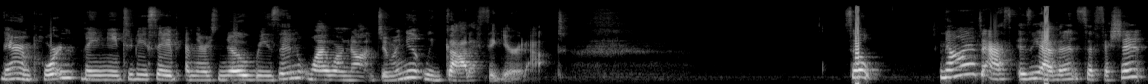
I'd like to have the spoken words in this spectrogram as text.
They're important, they need to be saved, and there's no reason why we're not doing it. We gotta figure it out. So now I have to ask, is the evidence sufficient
